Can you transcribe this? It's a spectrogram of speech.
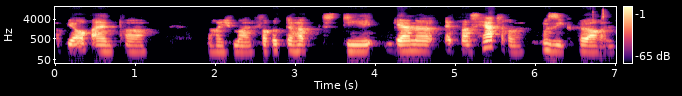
Ob ihr auch ein paar, sag ich mal, Verrückte habt, die gerne etwas härtere Musik hören.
